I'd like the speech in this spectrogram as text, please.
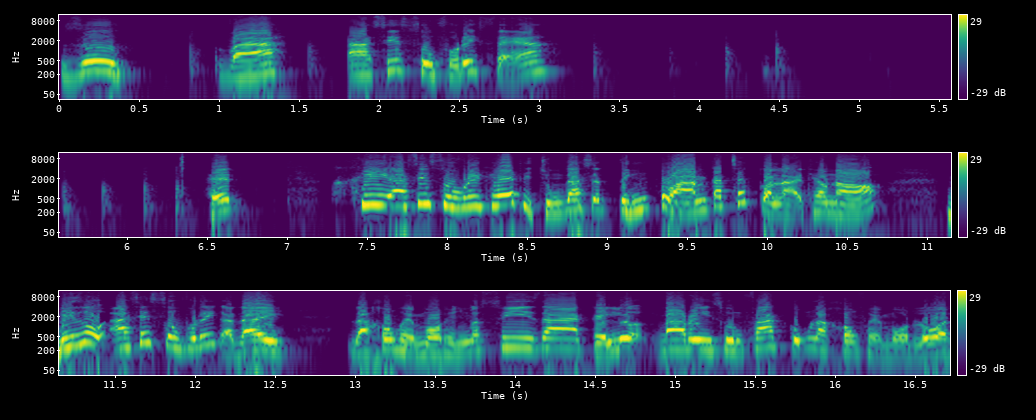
dư và axit sulfuric sẽ hết. Khi axit sulfuric hết thì chúng ta sẽ tính toán các chất còn lại theo nó. Ví dụ axit sulfuric ở đây là 0,1 thì chúng ta suy ra cái lượng bari sunfat cũng là 0,1 luôn.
